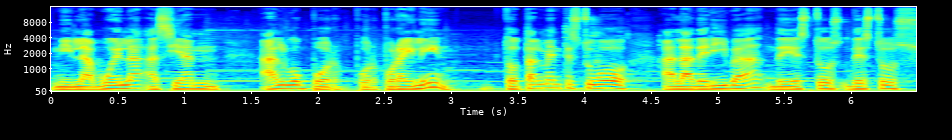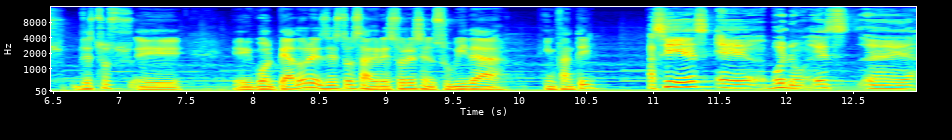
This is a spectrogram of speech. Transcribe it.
ni la abuela hacían algo por, Aileen. Totalmente estuvo a la deriva de estos, de estos, de estos eh, eh, golpeadores, de estos agresores en su vida infantil. Así es, eh, bueno, es eh,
